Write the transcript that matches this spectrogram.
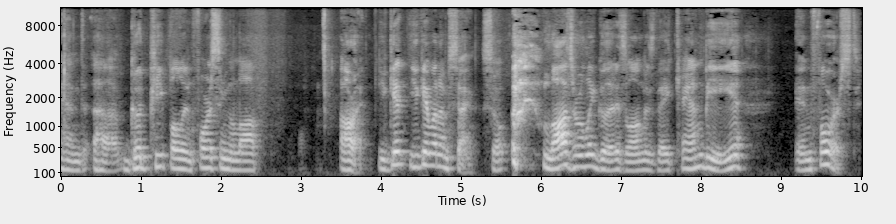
and uh, good people enforcing the law. All right, you get you get what I'm saying. So laws are only good as long as they can be enforced.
